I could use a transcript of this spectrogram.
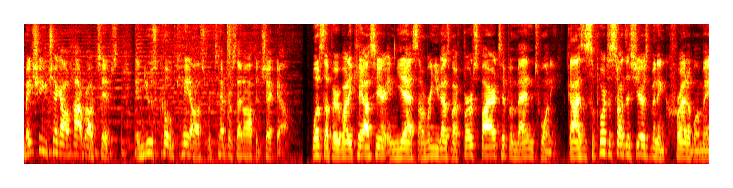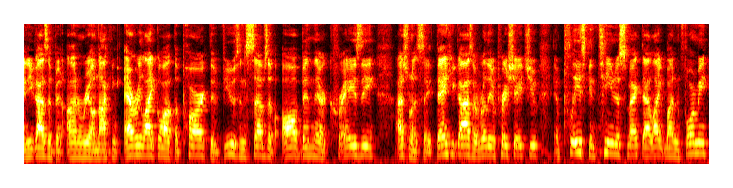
Make sure you check out Hot Route Tips and use code CHAOS for 10% off at checkout. What's up everybody, K-Aus here, and yes, I'm bringing you guys my first fire tip of Madden 20. Guys, the support to start this year has been incredible, man. You guys have been unreal, knocking every like go out the park. The views and subs have all been there crazy. I just want to say thank you guys, I really appreciate you, and please continue to smack that like button for me.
